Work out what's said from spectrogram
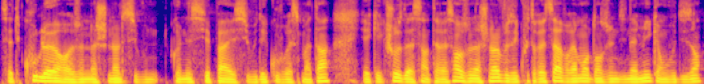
cette couleur euh, The National. Si vous ne connaissiez pas et si vous découvrez ce matin, il y a quelque chose d'assez intéressant. The National, vous écouterez ça vraiment dans une dynamique en vous disant,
